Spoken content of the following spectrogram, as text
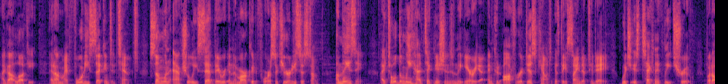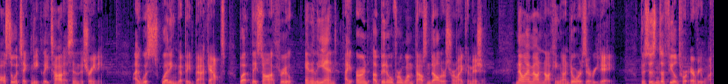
I got lucky, and on my 42nd attempt, someone actually said they were in the market for a security system. Amazing! I told them we had technicians in the area and could offer a discount if they signed up today, which is technically true, but also a technique they taught us in the training. I was sweating that they'd back out, but they saw it through, and in the end, I earned a bit over $1,000 for my commission. Now I'm out knocking on doors every day. This isn't a field for everyone,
